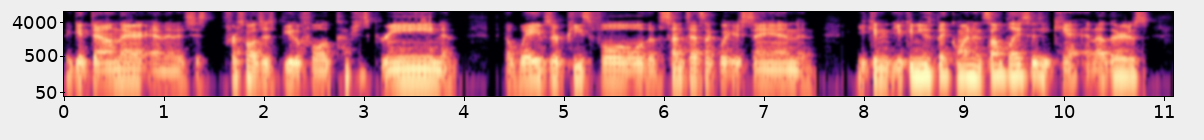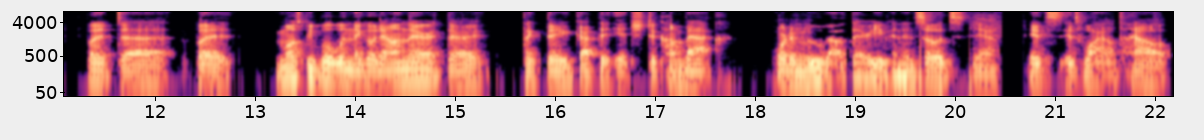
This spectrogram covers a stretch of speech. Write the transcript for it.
They get down there, and then it's just first of all, it's just beautiful. The country's green, and the waves are peaceful. The sunsets, like what you're saying, and you can you can use Bitcoin in some places, you can't in others. But uh, but most people when they go down there, they're like they got the itch to come back or to move out there even, and so it's Yeah, it's it's wild how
